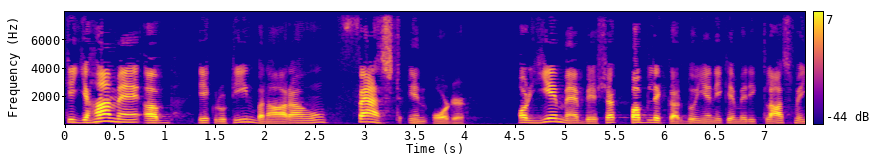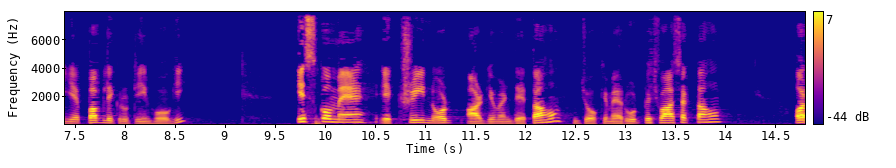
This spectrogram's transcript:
کہ یہاں میں اب ایک روٹین بنا رہا ہوں فاسٹ ان آرڈر اور یہ میں بے شک پبلک کر دوں یعنی کہ میری کلاس میں یہ پبلک روٹین ہوگی۔ اس کو میں ایک ٹری نوٹ آرگیومنٹ دیتا ہوں، جو کہ میں روٹ بھجوا سکتا ہوں۔ اور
